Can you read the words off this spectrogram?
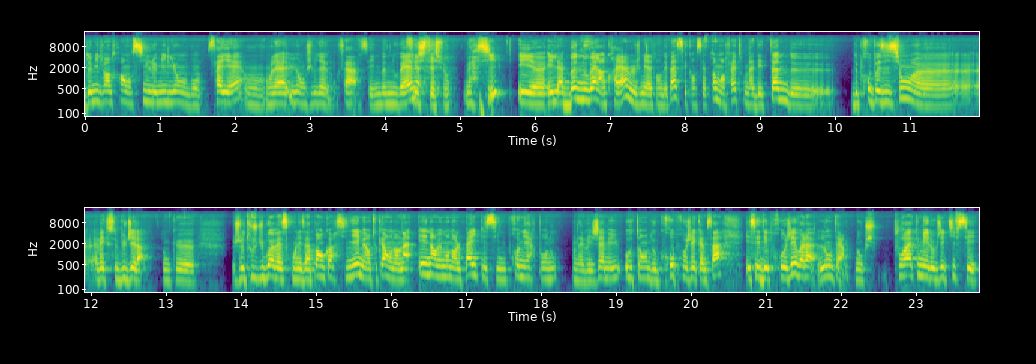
2023, on signe le million. Bon, ça y est, on, l'a eu en juillet, donc ça, c'est une bonne nouvelle. Félicitations. Merci. Et, et la bonne nouvelle incroyable, je m'y attendais pas, c'est qu'en septembre, en fait, on a des tonnes de, de propositions avec ce budget-là. Donc je touche du bois parce qu'on les a pas encore signés, mais en tout cas, on en a énormément dans le pipe et c'est une première pour nous. On n'avait jamais eu autant de gros projets comme ça. Et c'est des projets, voilà, long terme. Donc, pour Acme, l'objectif, c'est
